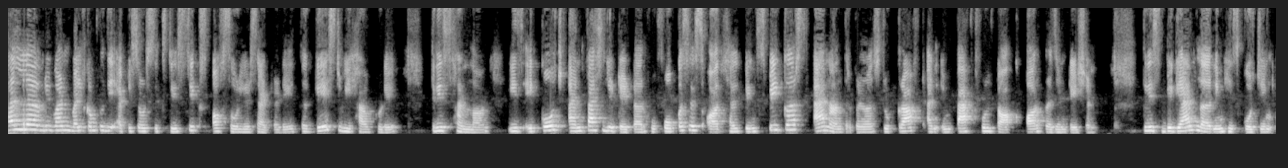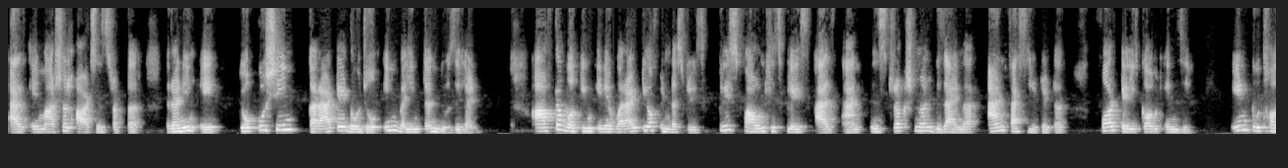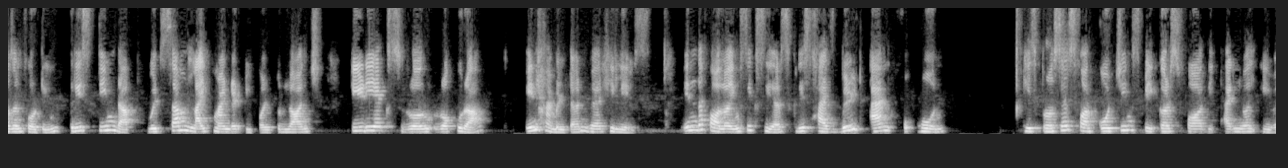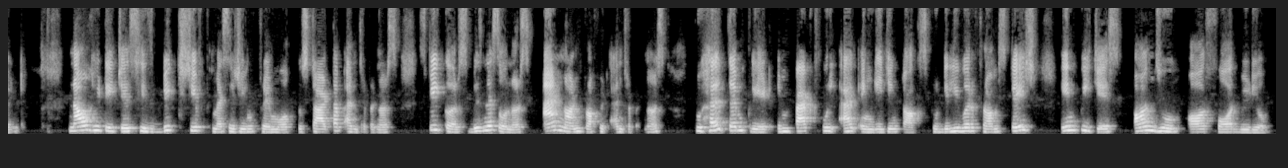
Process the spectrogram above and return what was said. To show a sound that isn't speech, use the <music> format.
Hello everyone, welcome to the episode 66 of Solar Saturday. The guest we have today, Chris Hanlon, is a coach and facilitator who focuses on helping speakers and entrepreneurs to craft an impactful talk or presentation. Chris began learning his coaching as a martial arts instructor, running a Kyokushin Karate Dojo in Wellington, New Zealand. After working in a variety of industries, Chris found his place as an instructional designer and facilitator for Telecom NZ. In 2014, Chris teamed up with some like minded people to launch TEDx Ruakura in Hamilton, where he lives. In the following six years, Chris has built and honed his process for coaching speakers for the annual event. Now he teaches his Big Shift messaging framework to startup entrepreneurs, speakers, business owners, and nonprofit entrepreneurs to help them create impactful and engaging talks to deliver from stage in pitches on Zoom or for video.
